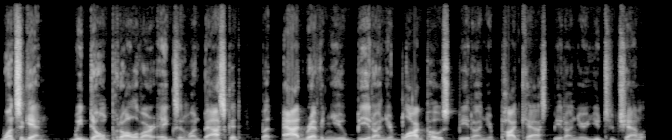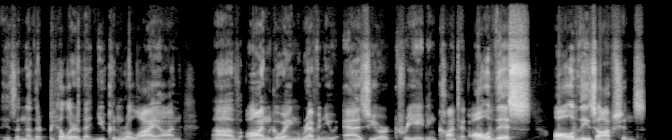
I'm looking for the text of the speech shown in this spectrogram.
Once again, we don't put all of our eggs in one basket. But ad revenue, be it on your blog post, be it on your podcast, be it on your YouTube channel, is another pillar that you can rely on of ongoing revenue as you're creating content. All of this, all of these options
